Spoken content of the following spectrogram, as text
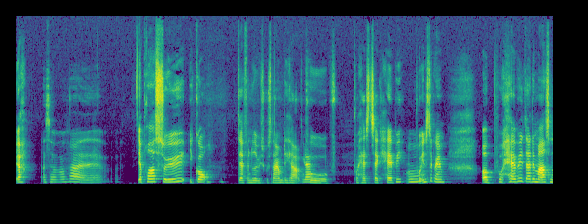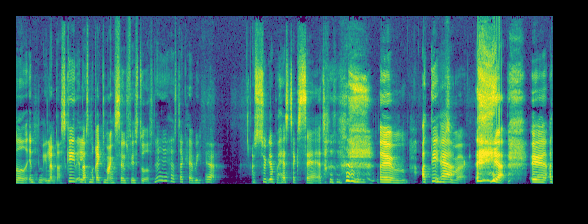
Ja. Altså, hvorfor... Øh... Jeg prøvede at søge i går, da jeg fandt ud af, at vi skulle snakke om det her, Ja. ja. på, på hashtag happy mm. på Instagram. Og på happy, der er det meget sådan noget, enten et eller andet, der er sket, eller sådan rigtig mange selfies stod og sådan, hey, hashtag happy. Ja, Og så søgte jeg på hashtag sad. øhm, og det det er er... så mørk. ja, øh, og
